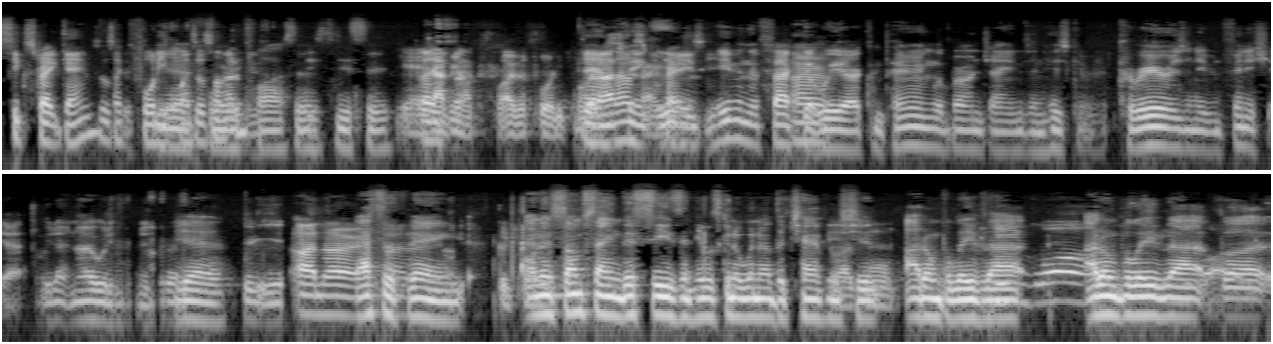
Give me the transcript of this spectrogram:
six straight games? It was like forty yeah, points or 40 something. plus is DC. Yeah, he's Like- having like over forty points. Yeah, But that was crazy. even, even the fact that Uh, we are comparing LeBron James and his career isn't even finished yet. We don't know what he's going to do. in Yeah. I know. that's I the know. thing. And then some saying this season he was going to win another championship. Right, I don't believe that. I don't believe that, but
